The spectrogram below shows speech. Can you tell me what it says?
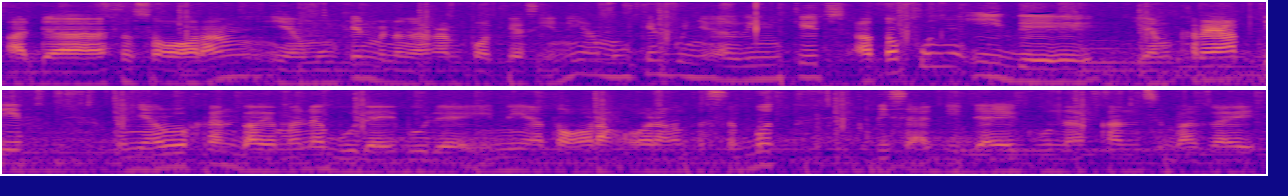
ada seseorang yang mungkin mendengarkan podcast ini yang mungkin punya linkage atau punya ide yang kreatif menyalurkan bagaimana budaya-budaya ini atau orang-orang tersebut bisa didaya gunakan sebagai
